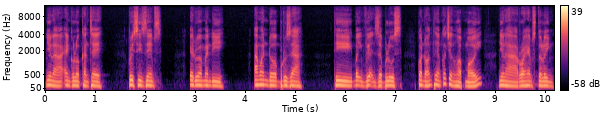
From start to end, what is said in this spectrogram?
như là N'Golo Kante, Rishi James, Edouard Mendy, Armando Bruja thì bệnh viện The Blues còn đón thêm các trường hợp mới như là Raheem Sterling,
